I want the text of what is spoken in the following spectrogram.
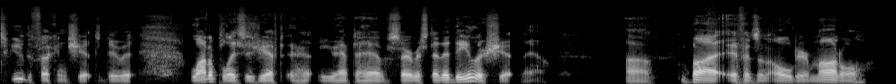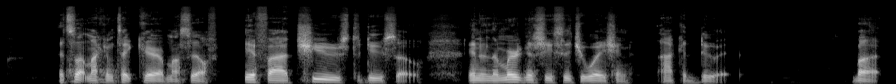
to the fucking shit to do it. A lot of places you have to you have to have serviced at a dealership now. Uh, but if it's an older model, it's something I can take care of myself if I choose to do so. In an emergency situation, I could do it, but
